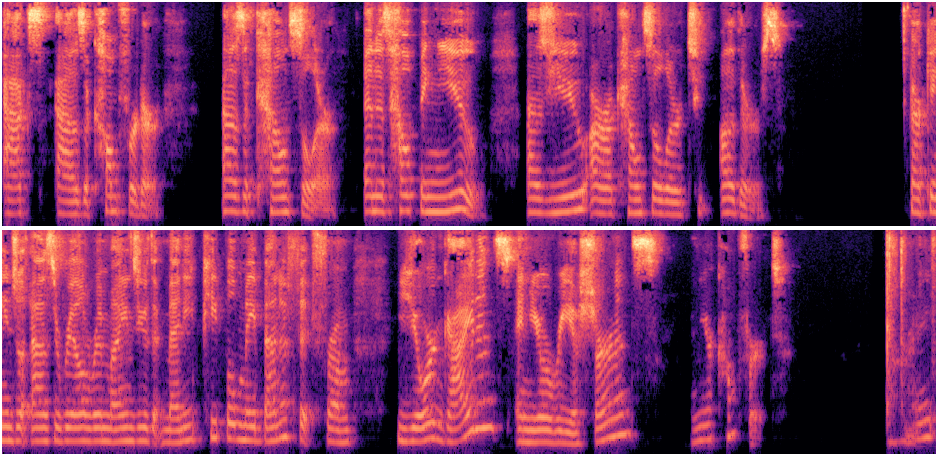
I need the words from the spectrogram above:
acts as a comforter, as a counselor, and is helping you as you are a counselor to others. Archangel Azrael reminds you that many people may benefit from your guidance and your reassurance and your comfort. All right.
